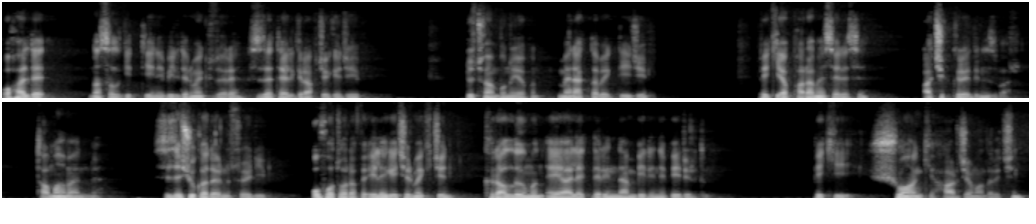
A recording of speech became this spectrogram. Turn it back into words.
O halde nasıl gittiğini bildirmek üzere size telgraf çekeceğim. Lütfen bunu yapın. Merakla bekleyeceğim. Peki ya para meselesi? Açık krediniz var. Tamamen mi? Size şu kadarını söyleyeyim. O fotoğrafı ele geçirmek için krallığımın eyaletlerinden birini verirdim. Peki şu anki harcamalar için?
